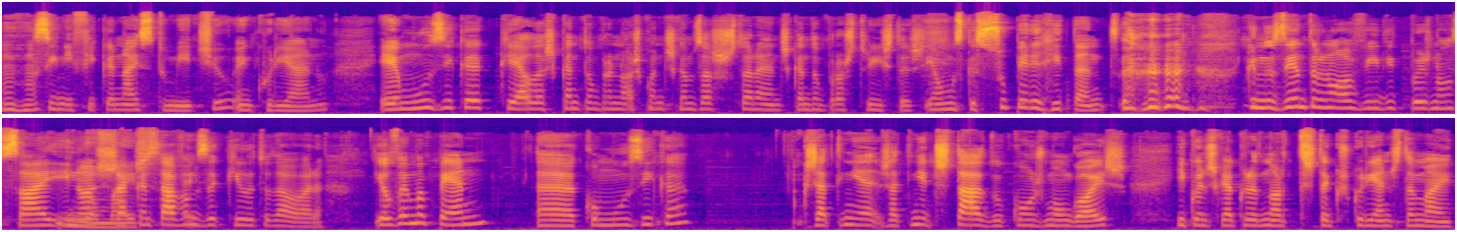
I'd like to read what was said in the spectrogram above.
Uhum. que significa Nice to Meet You em coreano. É a música que elas cantam para nós quando chegamos aos restaurantes, cantam para os turistas. É uma música super irritante que nos entra no ouvido e depois não sai, e, E nós já cantávamos aquilo a toda a hora. Ele veio uma pen ah, com música que já tinha, já tinha testado com os mongóis e quando cheguei à Coreia do Norte testei com os coreanos também.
